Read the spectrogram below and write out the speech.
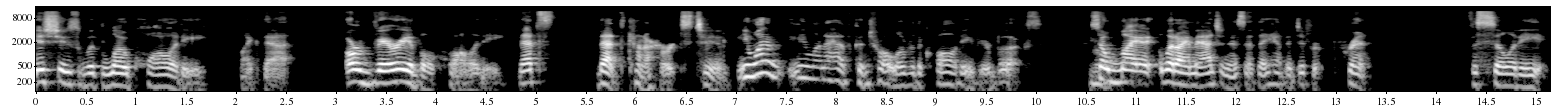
issues with low quality like that or variable quality. That's that kind of hurts too. You want to you want to have control over the quality of your books. No. So my what I imagine is that they have a different print facility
